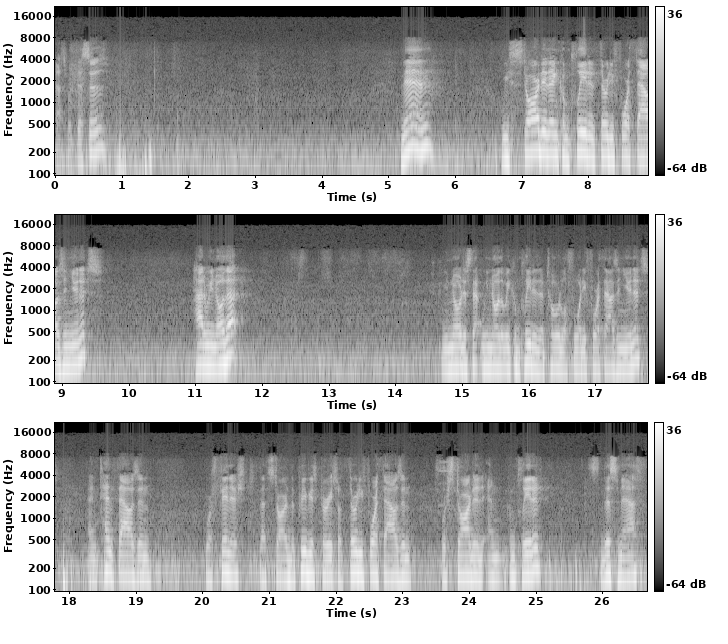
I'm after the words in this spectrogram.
That's what this is. Then we started and completed 34,000 units. How do we know that? We notice that we know that we completed a total of 44,000 units, and 10,000 were finished that started the previous period, so 34,000 were started and completed. It's this math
